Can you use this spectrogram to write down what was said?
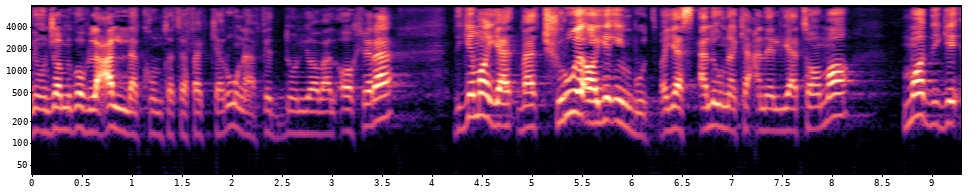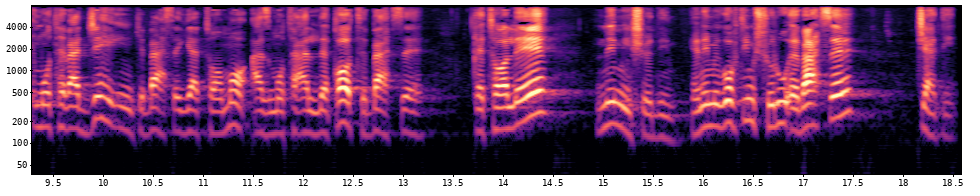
یعنی اونجا می‌گفت لعلکم تتفکرون فی دنیا و الاخره. دیگه ما و شروع آیه این بود و یسالونک عن الیتاما. ما دیگه متوجه این که بحث یتاما از متعلقات بحث قتاله نمی شدیم یعنی می گفتیم شروع بحث جدید.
